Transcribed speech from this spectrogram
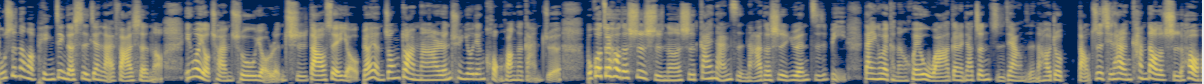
不是那么平静的事件来发生哦，因为有传出有人迟到，所以有表演中断呐，人有点恐慌的感觉。不过最后的事实呢，是该男子拿的是原子笔，但因为可能挥舞啊，跟人家争执这样子，然后就导致其他人看到的时候。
